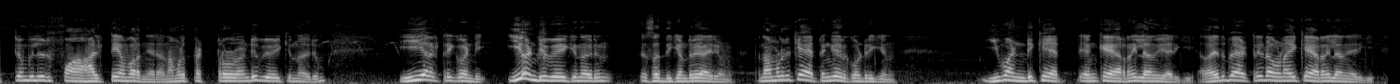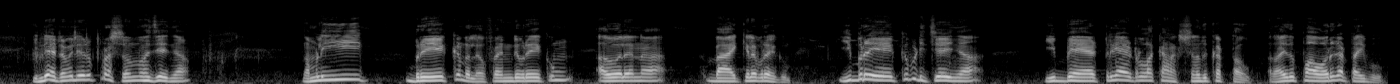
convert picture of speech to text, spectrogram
ഏറ്റവും വലിയൊരു ഫാൾട്ട് ഞാൻ പറഞ്ഞുതരാം. നമ്മൾ പെട്രോൾ വണ്ടി ഉപയോഗിക്കുന്നവരും ഈ ഇലക്ട്രിക് വണ്ടി ഈ വണ്ടി ഉപയോഗിക്കുന്നവരും ശ്രദ്ധിക്കേണ്ട ഒരു കാര്യമാണ്. നമ്മളൊരു കയറ്റം കയറിക്കൊണ്ടിരിക്കുകയാണ്. ഈ വണ്ടി കയറ്റം കയറണില്ല എന്ന് വിചാരിക്കും. അതായത് ബാറ്ററി ഡൗൺ ആയി കയറണില്ല എന്ന് വിചാരിക്കും. ഇതിന്റെ ഏറ്റവും വലിയൊരു പ്രശ്നം എന്ന് വെച്ച് കഴിഞ്ഞാൽ നമ്മൾ ഈ ബ്രേക്ക് ഉണ്ടല്ലോ ഫ്രണ്ട് ബ്രേക്കും അതുപോലെ തന്നെ ബാക്കിലെ ബ്രേക്കും ഈ ബ്രേക്ക് പിടിച്ചു കഴിഞ്ഞാൽ ഈ ബാറ്ററി ആയിട്ടുള്ള കണക്ഷൻ ഇത് കട്ടാവും അതായത് പവർ കട്ടായി പോകും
